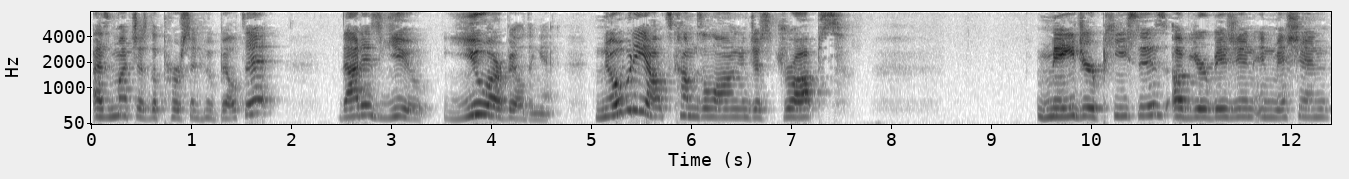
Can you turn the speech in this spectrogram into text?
as much as the person who built it. That is you. You are building it. Nobody else comes along and just drops major pieces of your vision and mission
